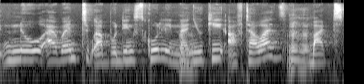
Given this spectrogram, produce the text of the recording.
no, I went to a boarding school in mm -hmm. Nanyuki afterwards, but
